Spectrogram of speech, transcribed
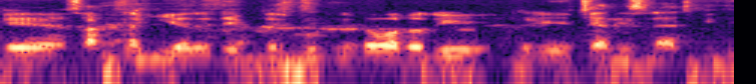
ਕਿ ਸੱਟ ਲੱਗੀ ਹੈ ਤੇ ਦੇਖ ਕੇ ਸਕੂਟਰੀ ਤੋਂ ਔਰ ਉਹਦੀ ਜਿਹੜੀ ਚੈਨੀ ਸਨੈਚ ਕੀਤੀ।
